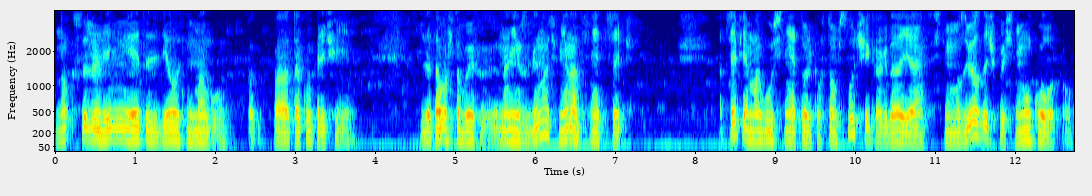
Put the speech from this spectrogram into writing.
Но, к сожалению, я это сделать не могу. По, по такой причине. Для того, чтобы их, на них взглянуть, мне надо снять цепь. А цепь я могу снять только в том случае, когда я сниму звездочку и сниму колокол.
